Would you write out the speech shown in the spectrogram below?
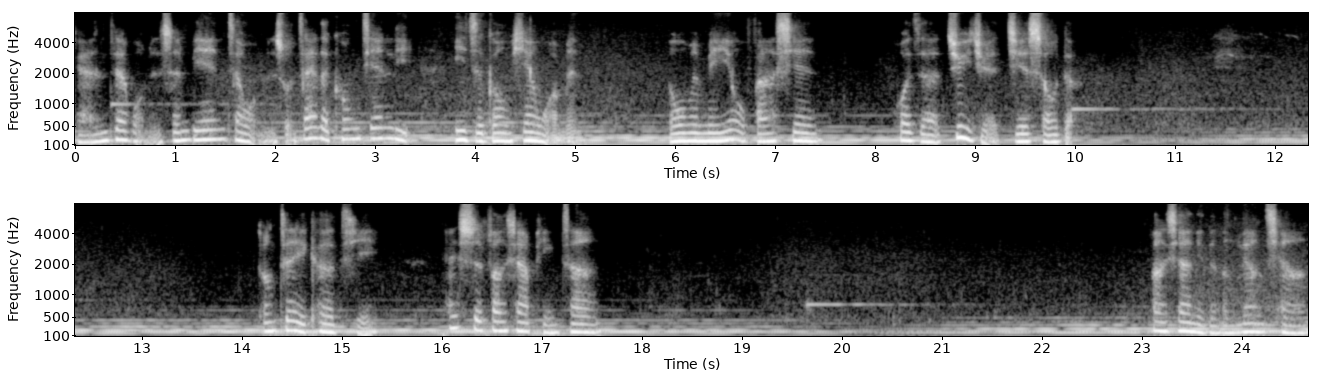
感恩在我们身边，在我们所在的空间里，一直贡献我们，而我们没有发现或者拒绝接收的。这一刻起，开始放下屏障，放下你的能量墙，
